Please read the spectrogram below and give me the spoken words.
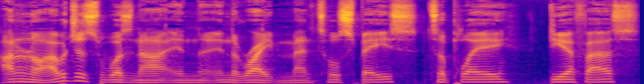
I don't know, I was just was not in the in the right mental space to play DFS,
